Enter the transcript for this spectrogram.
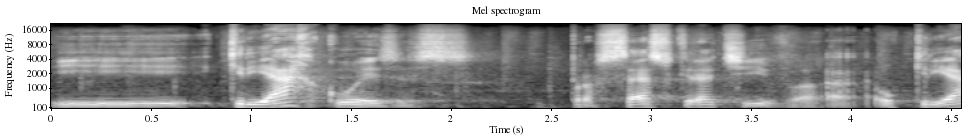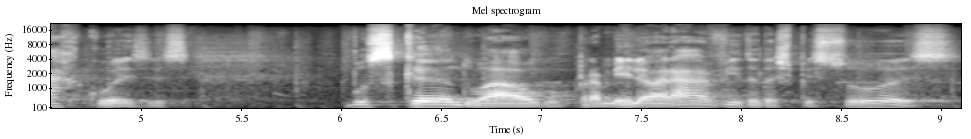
E criar coisas, processo criativo, ou criar coisas buscando algo para melhorar a vida das pessoas,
